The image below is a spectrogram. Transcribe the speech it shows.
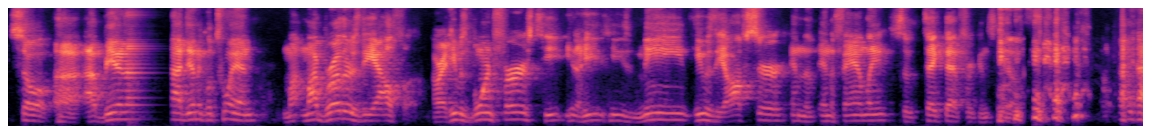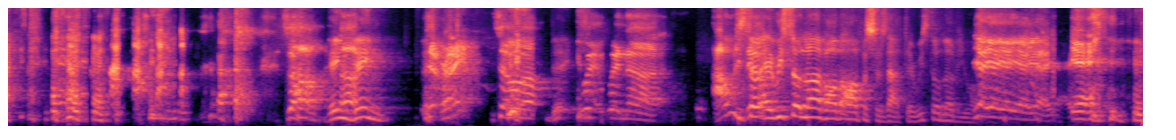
So uh, I've been an identical twin. My, my brother is the alpha. All right, he was born first. He, you know, he he's mean. He was the officer in the in the family. So take that for you know. so ding uh, ding. Right. So uh, when, when uh, I was still, hey, we still love all the officers out there. We still love you. All. Yeah, yeah, yeah, yeah, yeah, yeah.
